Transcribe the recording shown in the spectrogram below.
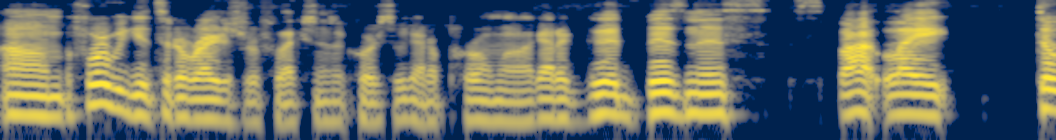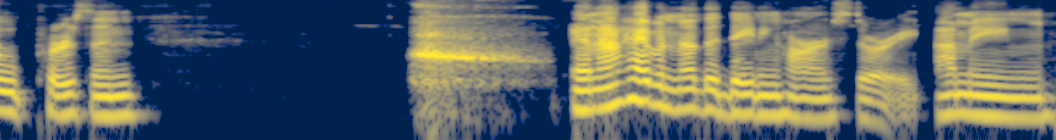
um, before we get to the writer's reflections, of course, we got a promo. I got a good business spotlight, dope person. And I have another dating horror story. I mean,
